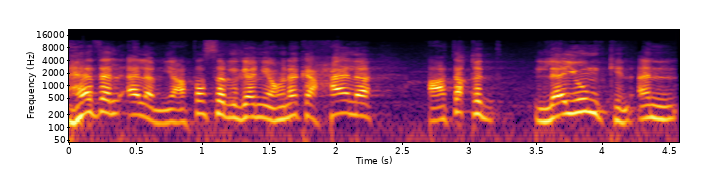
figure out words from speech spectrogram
هذا الألم يعتصر الجميع. هناك حالة أعتقد لا يمكن أن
